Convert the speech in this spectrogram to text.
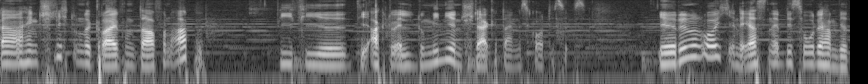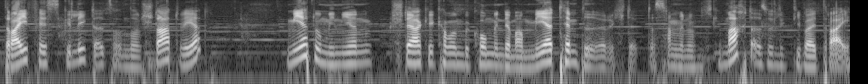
äh, hängt schlicht und ergreifend davon ab, wie viel die aktuelle Dominion-Stärke deines Gottes ist. Ihr erinnert euch, in der ersten Episode haben wir 3 festgelegt als unseren Startwert. Mehr Dominion-Stärke kann man bekommen, indem man mehr Tempel errichtet. Das haben wir noch nicht gemacht, also liegt die bei 3.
